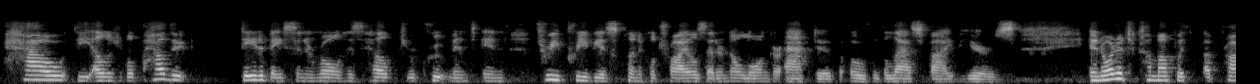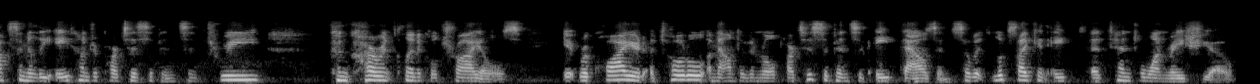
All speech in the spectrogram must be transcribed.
how the eligible, how the database and enroll has helped recruitment in three previous clinical trials that are no longer active over the last five years. In order to come up with approximately 800 participants in three concurrent clinical trials, it required a total amount of enrolled participants of 8,000. So it looks like an eight, a 10 to 1 ratio.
